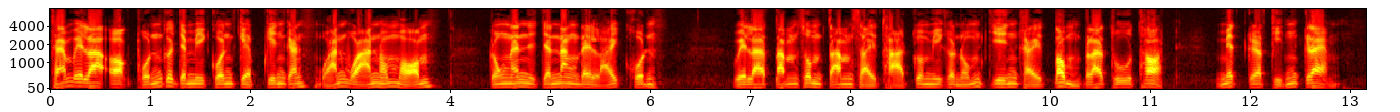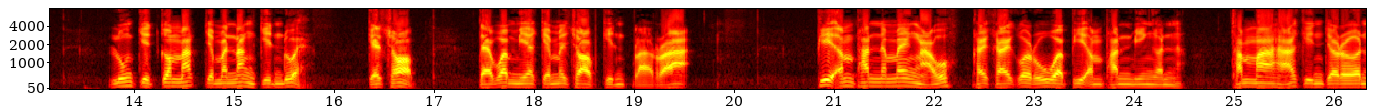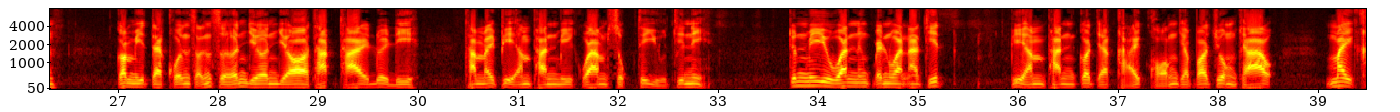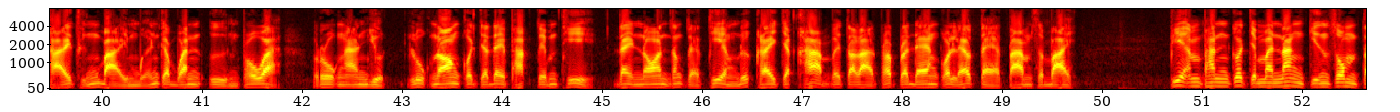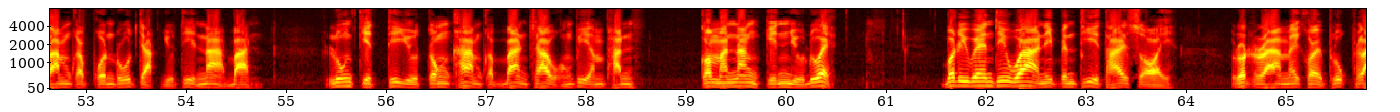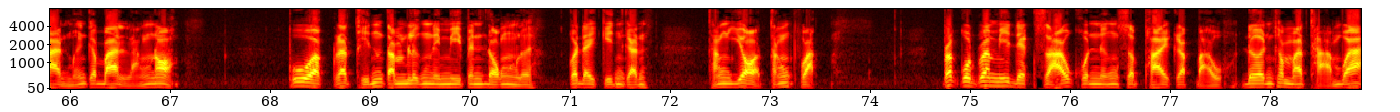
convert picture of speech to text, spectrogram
แถมเวลาออกผลก็จะมีคนเก็บกินกัน หวานหวานหอมหอมตรงนั้นจะนั่งได้หลายคน เวลาตำส้มตำใส่ถาดก็มีขนมจีนไข่ต้มปลาทูทอด เม็ดกระถินแกล้มลุงจิตก็มักจะมานั่งกินด้วย แกชอบ แต่ว่าเมียแกไม่ชอบกินปลาร้า พี่อัมพันธ์น่ะไม่เหงา ใครๆก็รู้ว่าพี่อัมพันธ์มีเงินทำมาหากินเจริญ ก็มีแต่คนสรรเสริญเยินยอทักทายด้วยดีทำให้พี่อัมพันธ์มีความสุขที่อยู่ที่นี่ จนมีอยู่วันหนึ่งเป็นวันอาทิตย์ พี่อำพันธ์ก็จะขายของเฉพาะช่วงเช้า ไม่ขายถึงบ่ายเหมือนกับวันอื่น เพราะว่าโรงงานหยุดลูกน้องก็จะได้พักเต็มที่ได้นอนตั้งแต่เที่ยงหรือใครจะข้ามไปตลาดพระประแดงก็แล้วแต่ตามสบาย พี่อำพันธ์ก็จะมานั่งกินส้มตำกับคนรู้จักอยู่ที่หน้าบ้าน ลุงจิตที่อยู่ตรงข้ามกับบ้านเช่าของพี่อำพันธ์ก็มานั่งกินอยู่ด้วย บริเวณที่ว่านี้เป็นที่ท้ายซอย รถราไม่ค่อยพลุกพล่านเหมือนกับบ้านหลังนอก พวกกระถินตำลึงในมีเป็นดงเลย ก็ได้กินกัน ทั้งยอดทั้งฝัก ปรากฏว่ามีเด็กสาวคนหนึ่งสะพายกระเป๋า เดินเข้ามาถามว่า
